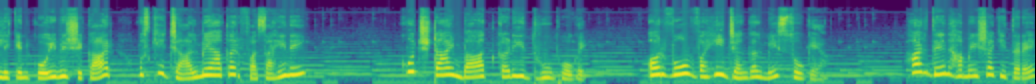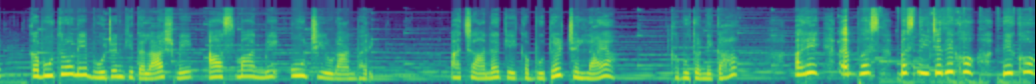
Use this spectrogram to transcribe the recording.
लेकिन कोई भी शिकार उसके जाल में आकर फंसा ही नहीं। कुछ टाइम बाद कड़ी धूप हो गई और वो वहीं जंगल में सो गया। हर दिन हमेशा की तरह कबूतरों ने भोजन की तलाश में आसमान में ऊँची उड़ान भरी। अचानक एक कबूतर चिल्लाया। कबूतर ने कहा अरे बस बस नीचे देखो देखो,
